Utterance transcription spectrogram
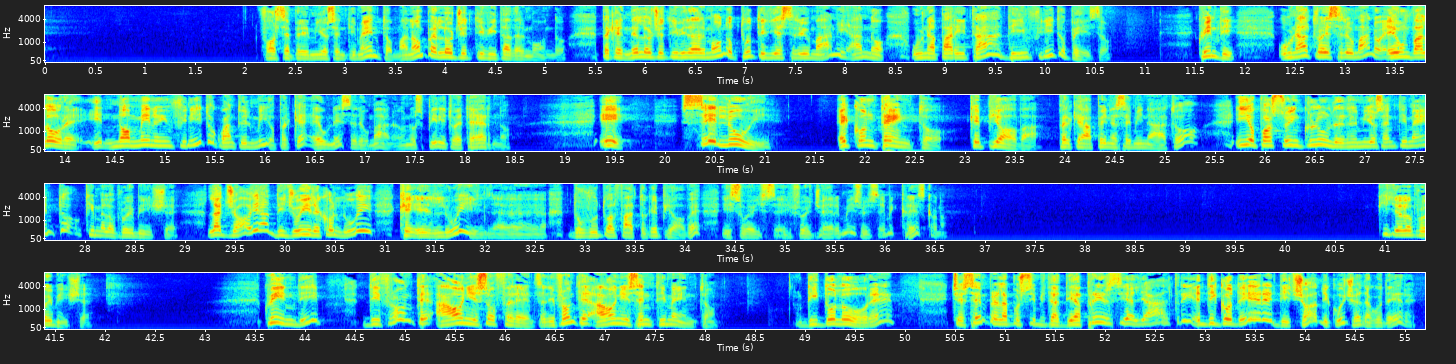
Forse per il mio sentimento, ma non per l'oggettività del mondo, perché nell'oggettività del mondo tutti gli esseri umani hanno una parità di infinito peso. Quindi un altro essere umano è un valore non meno infinito quanto il mio, perché è un essere umano, è uno spirito eterno. E se lui è contento che piova perché ha appena seminato, io posso includere nel mio sentimento chi me lo proibisce? La gioia di gioire con lui che lui, eh, dovuto al fatto che piove, i suoi, i suoi germi, i suoi semi crescono. Chi glielo proibisce? Quindi, di fronte a ogni sofferenza, di fronte a ogni sentimento di dolore, c'è sempre la possibilità di aprirsi agli altri e di godere di ciò di cui c'è da godere.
